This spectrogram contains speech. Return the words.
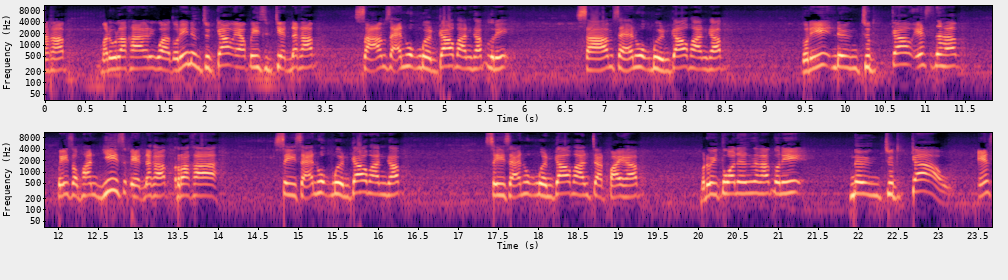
นะครับ มาดูราคากันดีกว่า ตัวนี้ 1.9 L ปี 17 นะครับ 369,000 ครับ ตัวนี้ 369,000 ครับ ตัวนี้ 1.9S นะครับ ปี 2021 นะครับ ราคา 469,000 ครับ 469,000 จัดไปครับ มาดูอีกตัวหนึ่งนะครับ ตัวนี้ 1.9S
